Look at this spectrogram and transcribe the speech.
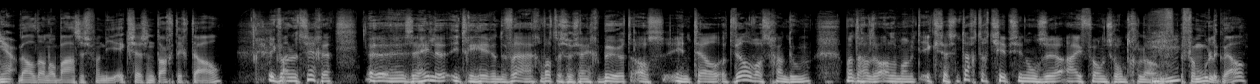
Ja. Wel dan op basis van die x86-taal. Ik wou net zeggen, eh, het is een hele intrigerende vraag wat er zou zijn gebeurd als Intel het wel was gaan doen. Want dan hadden we allemaal met x86-chips in onze iPhones rondgelopen. Vermoedelijk wel.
